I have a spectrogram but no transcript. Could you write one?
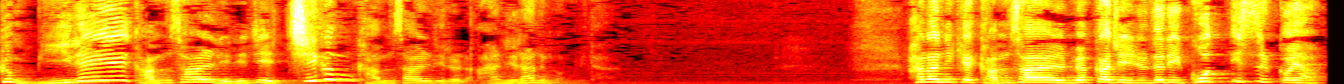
그 미래에 감사할 일이지 지금 감사할 일은 아니라는 겁니다. 하나님께 감사할 몇 가지 일들이 곧 있을 거야.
